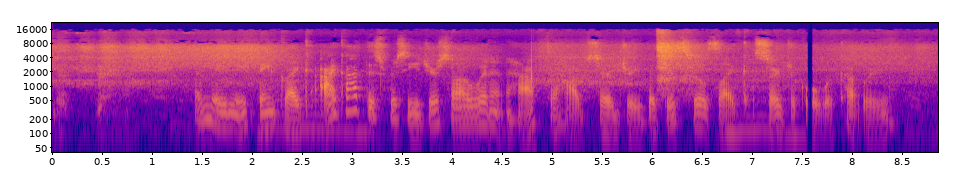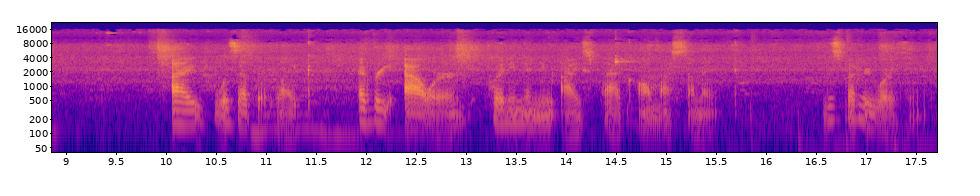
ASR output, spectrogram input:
it made me think like I got this procedure so I wouldn't have to have surgery, but this feels like surgical recovery. I was up at like every hour putting a new ice pack on my stomach. This better be worth it.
